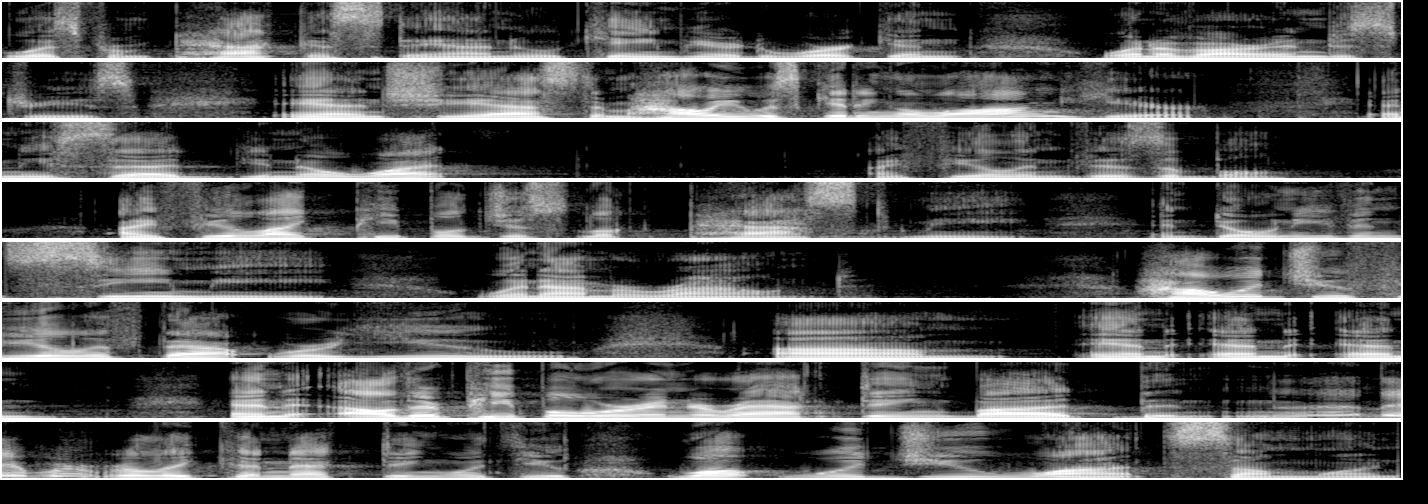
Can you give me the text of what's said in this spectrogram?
who was from Pakistan who came here to work in one of our industries. And she asked him how he was getting along here. And he said, You know what? I feel invisible. I feel like people just look past me and don't even see me when I'm around. How would you feel if that were you? Um, and, and, and, and other people were interacting, but they weren't really connecting with you. What would you want someone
